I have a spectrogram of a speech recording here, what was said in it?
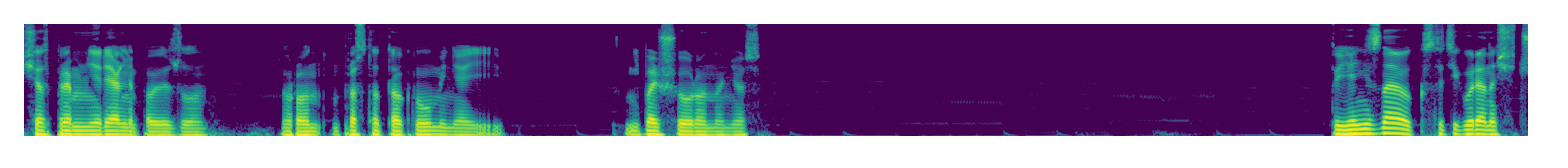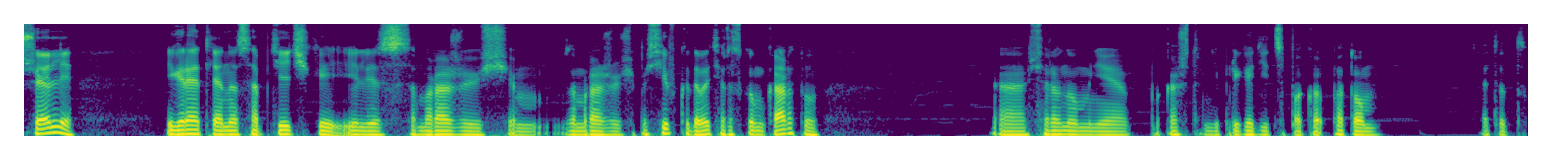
Сейчас прям мне реально повезло. Урон он просто оттолкнул меня и небольшой урон нанес. То я не знаю, кстати говоря, насчет Шелли. Играет ли она с аптечкой или с замораживающим, замораживающей пассивкой. Давайте раскроем карту. Э, все равно мне пока что не пригодится пока, потом этот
